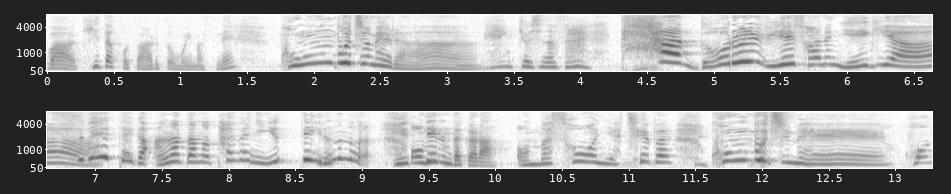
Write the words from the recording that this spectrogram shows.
葉聞いたことあると思いますね 공부 좀 해라. 勉強しなさい 다 너를 위해서 하는 얘기야. すべてがあなたのために言っているのだ言っているんだから 엄마 소원이야. 제발 공부 좀 해. 本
